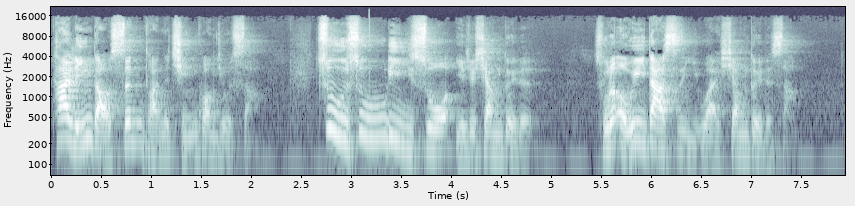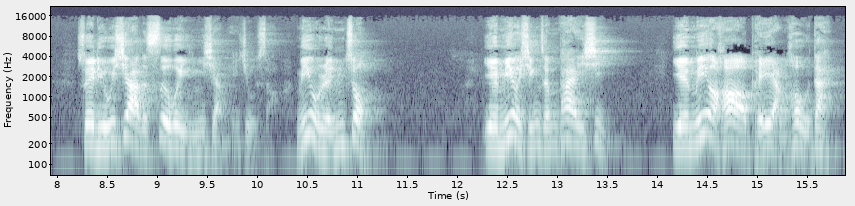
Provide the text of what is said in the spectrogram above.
他领导僧团的情况就少，著书立说也就相对的，除了偶遇大师以外，相对的少，所以留下的社会影响也就少，没有人众，也没有形成派系，也没有好好培养后代，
